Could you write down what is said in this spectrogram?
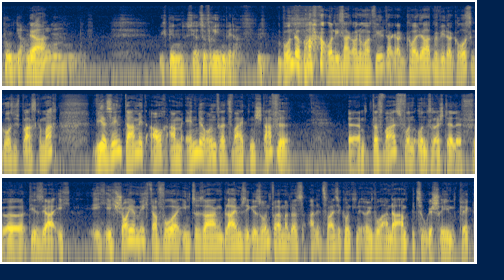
Punkte angesprochen. Ja. Ich bin sehr zufrieden wieder. Wunderbar. Und ich sage auch nochmal vielen Dank an Kolja, hat mir wieder großen, großen Spaß gemacht. Wir sind damit auch am Ende unserer zweiten Staffel. Ähm, das war es von unserer Stelle für dieses Jahr. Ich, ich, ich scheue mich davor, Ihnen zu sagen, bleiben Sie gesund, weil man das alle zwei Sekunden irgendwo an der Ampel zugeschrien kriegt.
